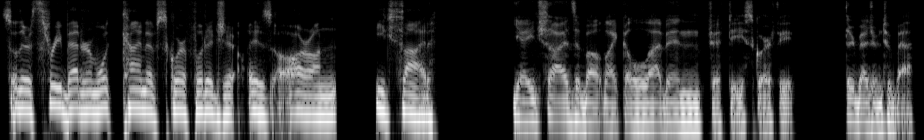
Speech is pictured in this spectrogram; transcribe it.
So there's three bedroom. What kind of square footage is are on each side? Yeah, each side's about like 1150 square feet three bedroom, two bath.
